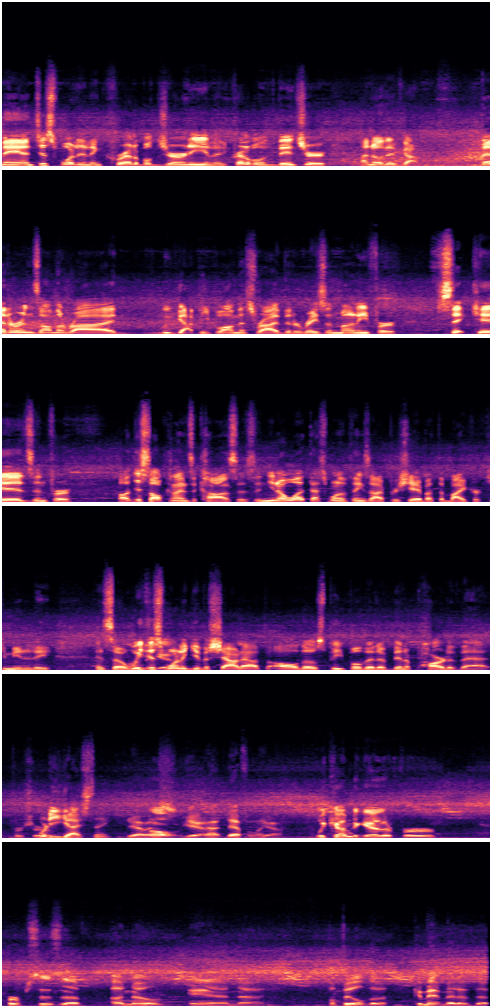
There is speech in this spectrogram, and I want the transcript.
man, just what an incredible journey and an incredible adventure. I know they've got veterans on the ride. We've got people on this ride that are raising money for sick kids and for oh, just all kinds of causes. And you know what? That's one of the things I appreciate about the biker community. And so we just want to give a shout out to all those people that have been a part of that. For sure. What do you guys think? Yeah. Oh, yeah. uh, definitely. Yeah, we come together for purposes of unknown and uh, fulfill the commitment of the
